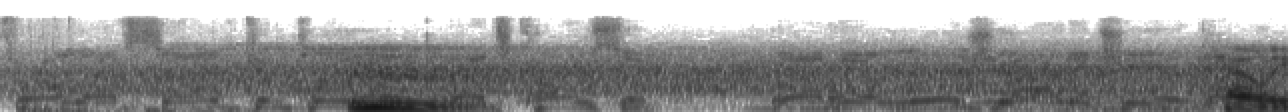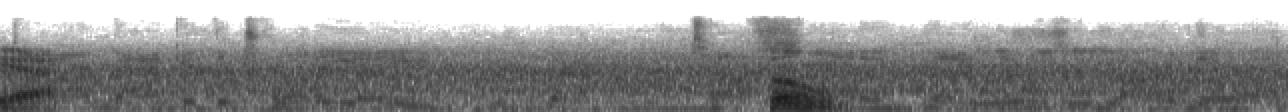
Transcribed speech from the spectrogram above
Throw left side complete. Mm. That's Carson. And he'll lose yardage here. Hell yeah. Back at the 28. Tough Boom. sledding. They lose a yard there on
